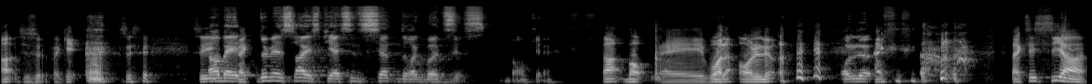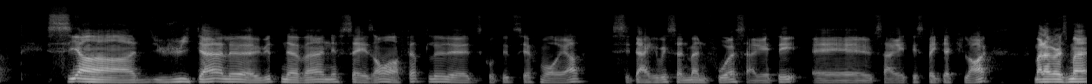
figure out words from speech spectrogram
Ah, c'est ça. Fait ah, ben, 2016, Piatti 17, Drogba 10. Donc. Ah, bon, ben voilà, on l'a. on l'a. fait que, si en, si en 8 ans, 8, 9 ans, 9 saisons, en fait, là, du côté du CF Montréal, c'est arrivé seulement une fois, ça aurait été, euh, ça aurait été spectaculaire. Malheureusement,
